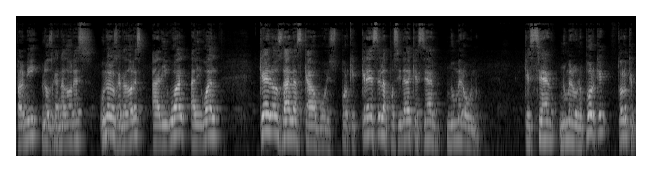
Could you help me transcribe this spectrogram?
para mí, los ganadores, uno de los ganadores, al igual, al igual que los Dallas Cowboys, porque crece la posibilidad de que sean número uno. Que sean número uno, porque todo lo que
